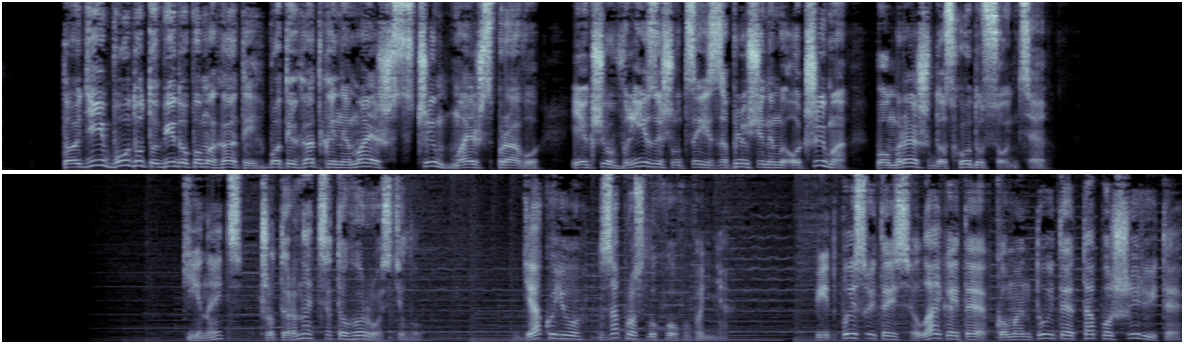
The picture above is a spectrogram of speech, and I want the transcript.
Тоді буду тобі допомагати, бо ти гадки не маєш з чим маєш справу. Якщо влізеш у цей з заплющеними очима, помреш до сходу сонця. Кінець 14 розділу. Дякую за прослуховування. Підписуйтесь, лайкайте, коментуйте та поширюйте.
